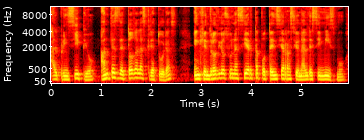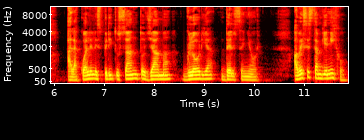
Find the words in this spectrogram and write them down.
Al principio, antes de todas las criaturas, engendró Dios una cierta potencia racional de sí mismo, a la cual el Espíritu Santo llama gloria del Señor. A veces también Hijo,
